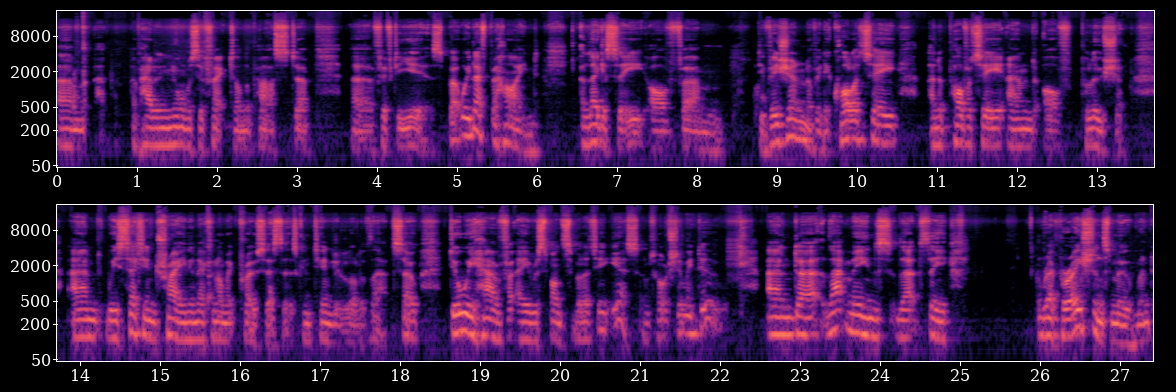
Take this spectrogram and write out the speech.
um, have had an enormous effect on the past uh, uh, 50 years. But we left behind a legacy of um, division, of inequality, and of poverty and of pollution. And we set in train an economic process that has continued a lot of that. So, do we have a responsibility? Yes, unfortunately, we do. And uh, that means that the reparations movement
